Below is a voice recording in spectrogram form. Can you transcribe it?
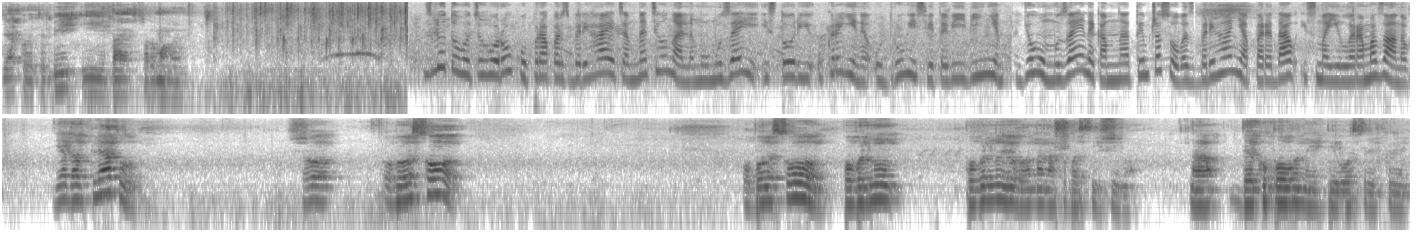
Дякую тобі і вітаю з перемогою. З лютого цього року прапор зберігається в Національному музеї історії України у Другій світовій війні. Його музейникам на тимчасове зберігання передав Ісмаїл Рамазанов. Я дав клятву, що обов'язково обов'язково поверну, поверну його на нашу батьківщину, на деокупований півострів Крим.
